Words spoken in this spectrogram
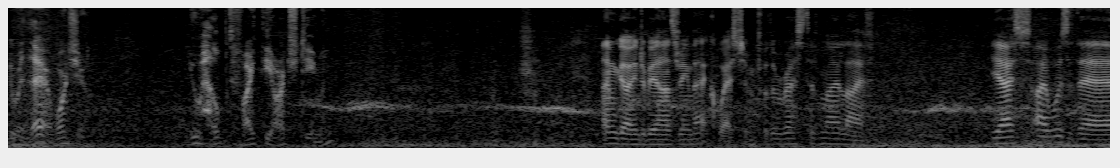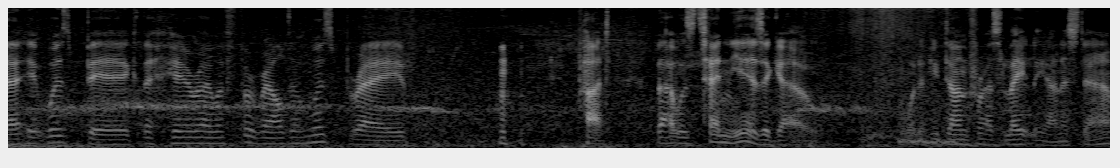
You were there, weren't you? You helped fight the Archdemon? I'm going to be answering that question for the rest of my life. Yes, I was there. It was big. The hero of Ferelden was brave. but that was ten years ago. What have you done for us lately, Alistair?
